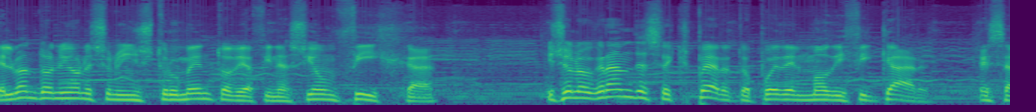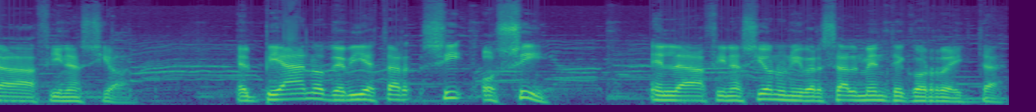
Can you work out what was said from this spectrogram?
El bandoneón es un instrumento de afinación fija y solo grandes expertos pueden modificar esa afinación. El piano debía estar sí o sí en la afinación universalmente correcta.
